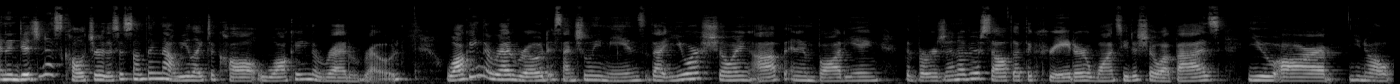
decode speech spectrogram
in Indigenous culture, this is something that we like to call walking the red road. Walking the red road essentially means that you are showing up and embodying the version of yourself that the creator wants you to show up as. You are, you know,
